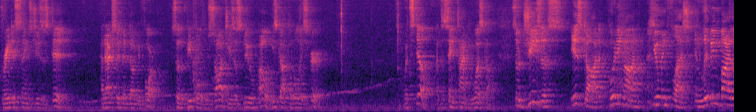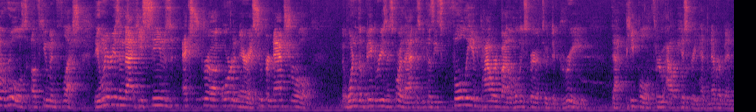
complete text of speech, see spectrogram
greatest things Jesus did had actually been done before. So the people who saw Jesus knew, oh, he's got the Holy Spirit. But still, at the same time, he was God. So Jesus is God putting on human flesh and living by the rules of human flesh. The only reason that he seems extraordinary, supernatural, one of the big reasons for that is because he's fully empowered by the Holy Spirit to a degree that people throughout history had never been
